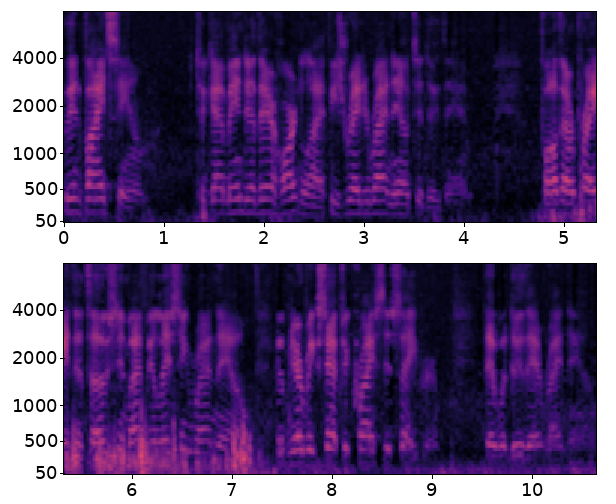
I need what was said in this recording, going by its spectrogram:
who invites him to come into their heart and life. He's ready right now to do that. Father, I pray that those who might be listening right now, who've never accepted Christ as Savior, they will do that right now.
